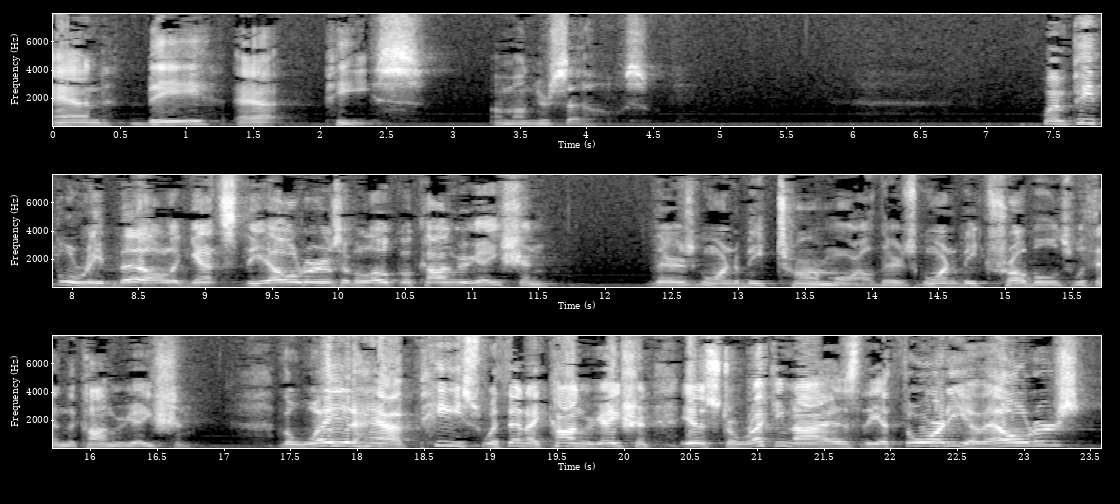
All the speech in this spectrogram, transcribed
And be at peace among yourselves. When people rebel against the elders of a local congregation, there's going to be turmoil. There's going to be troubles within the congregation. The way to have peace within a congregation is to recognize the authority of elders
